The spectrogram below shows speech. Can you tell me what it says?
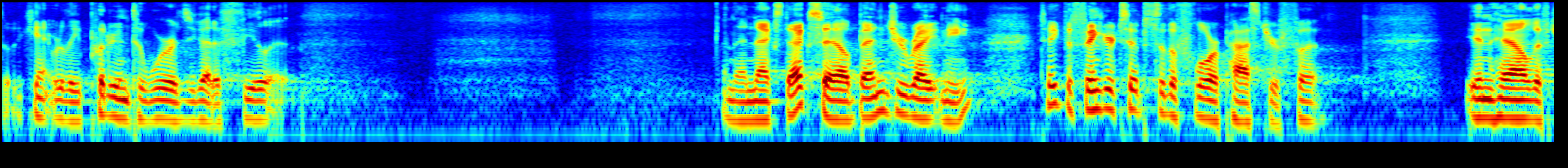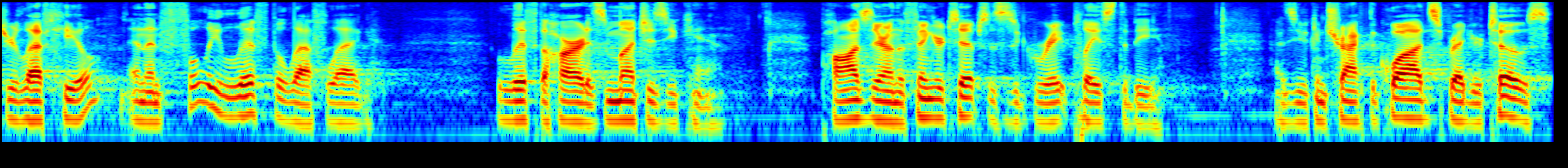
So we can't really put it into words, you got to feel it. And then next exhale, bend your right knee. Take the fingertips to the floor past your foot. Inhale, lift your left heel, and then fully lift the left leg. Lift the heart as much as you can. Pause there on the fingertips. This is a great place to be. As you contract the quads, spread your toes,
